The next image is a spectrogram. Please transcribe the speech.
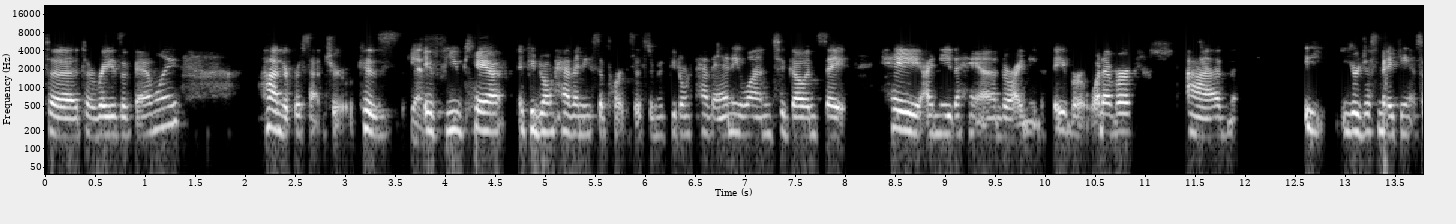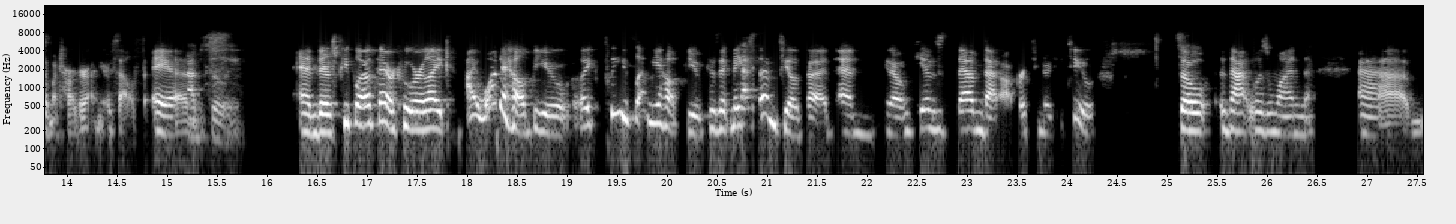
to to raise a family" 100% true because yes. if you can't if you don't have any support system if you don't have anyone to go and say hey i need a hand or i need a favor whatever um, you're just making it so much harder on yourself and absolutely. and there's people out there who are like i want to help you like please let me help you because it makes them feel good and you know gives them that opportunity too. So that was one um,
